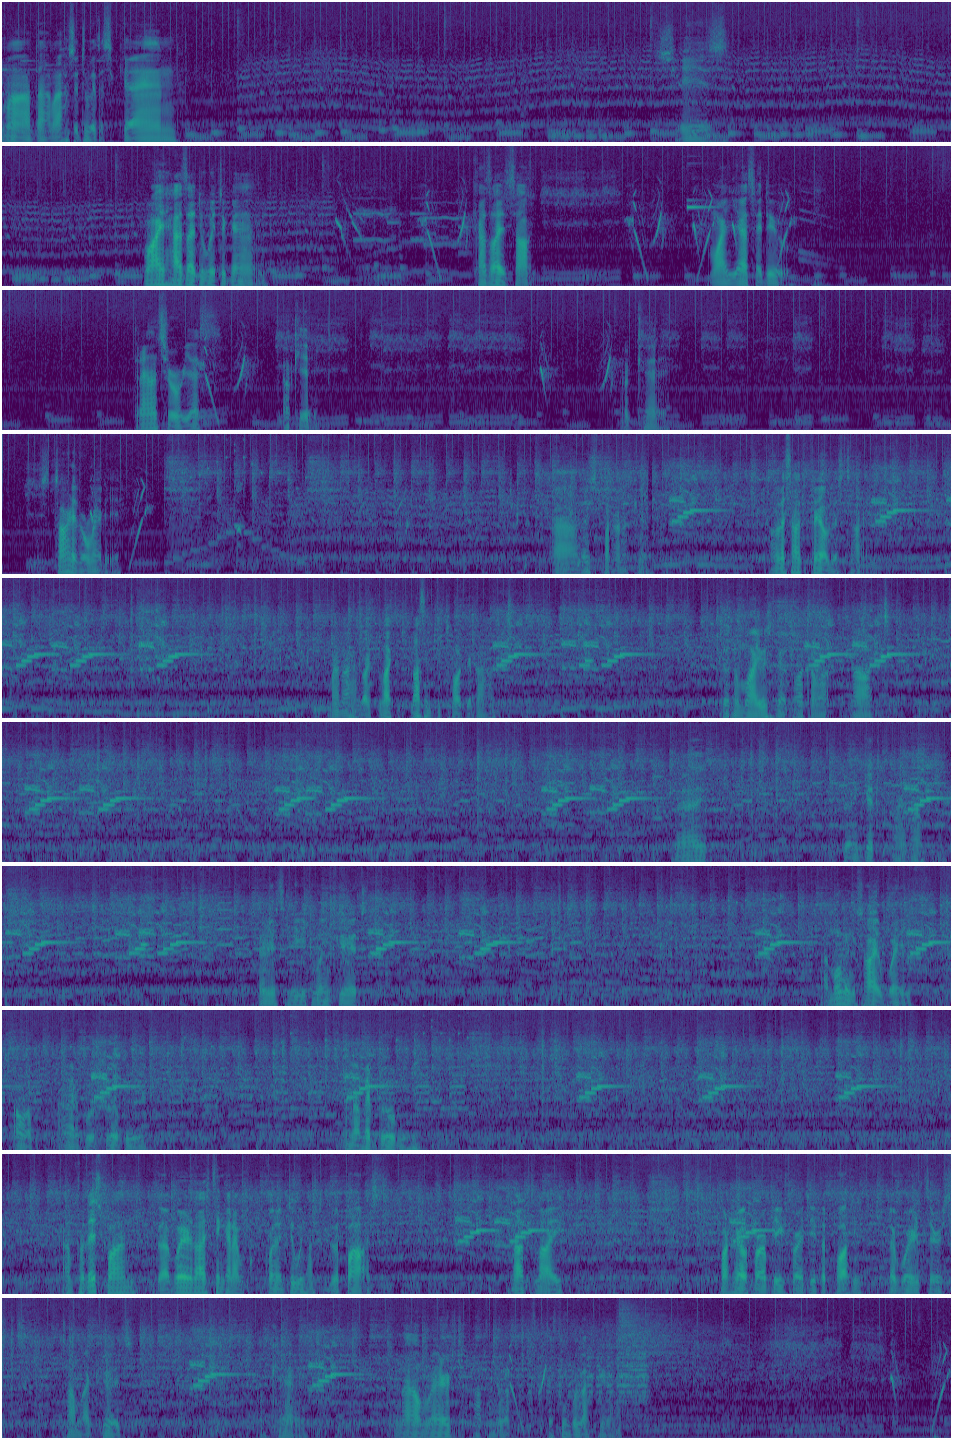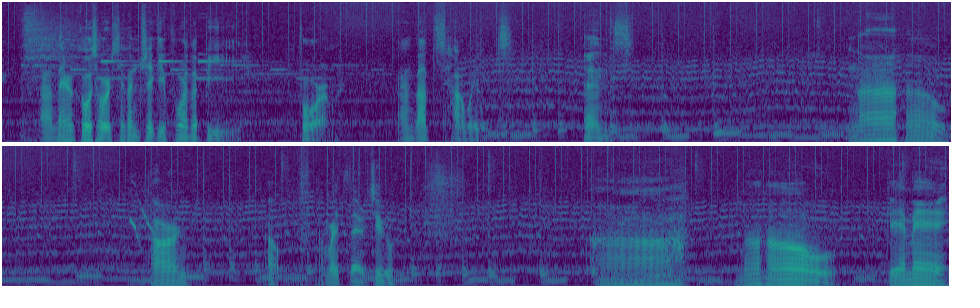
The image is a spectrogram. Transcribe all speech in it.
Oh damn, I have to do this again. Jeez. Why has I do it again? Cause I suck. Why yes I do. Transfer, yes? Okay. Okay. Started already. Uh, this button, okay. Well, let's not fail this time. Man, I have like, like nothing to talk about. Don't know why usually I talk a lot. Okay. Getting it kinda. 33, doing good. I'm moving sideways. Oh, another blue, blue bee. Another bee. And for this one, the very last thing that I'm gonna do is have to do the boss. Not like for Hailfire Peaks where I did the boss the very first time I could. Okay. Now where's the platform that the thing will appear? And there goes our second Jiggy for the bee form. And that's how it ends. No. Darn. Oh, I'm right there too. Ah, no. Gimme.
